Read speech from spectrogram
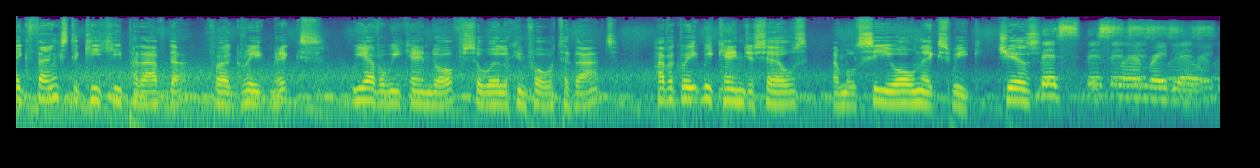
Big thanks to Kike Pravda for a great mix. We have a weekend off, so we're looking forward to that. Have a great weekend yourselves, and we'll see you all next week. Cheers. This is Slam Radio.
